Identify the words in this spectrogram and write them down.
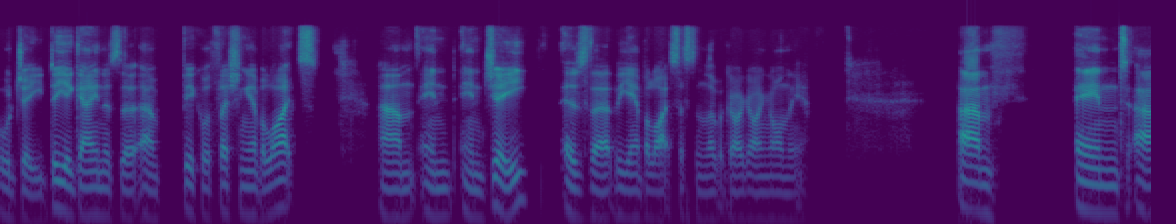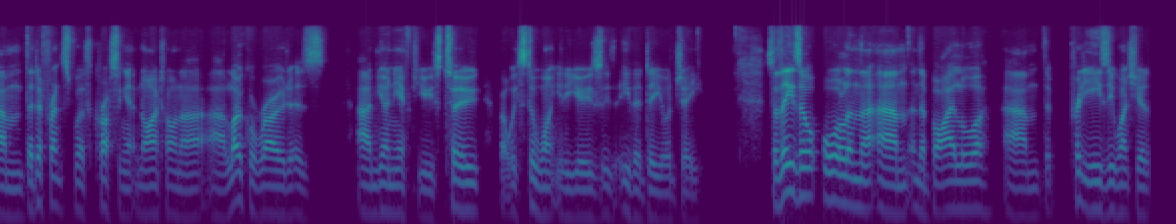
or G. D again is the um, vehicle flashing amber lights. Um, and and G is the the amber light system that we've got going on there. Um, and um, the difference with crossing at night on a, a local road is um, you only have to use two, but we still want you to use either D or G. So these are all in the um, in the bylaw. Um, they're pretty easy once you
